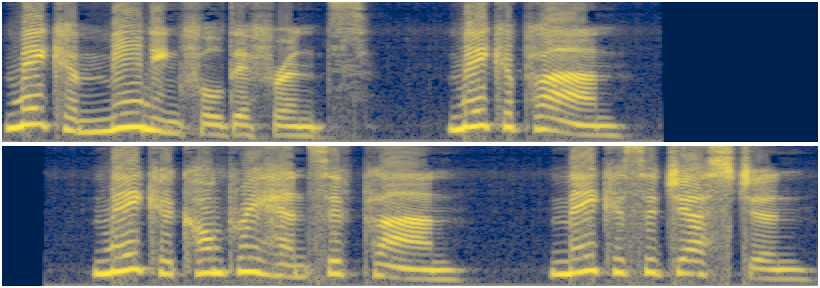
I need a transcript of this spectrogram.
Make a meaningful difference. Make a plan. Make a comprehensive plan. Make a suggestion.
